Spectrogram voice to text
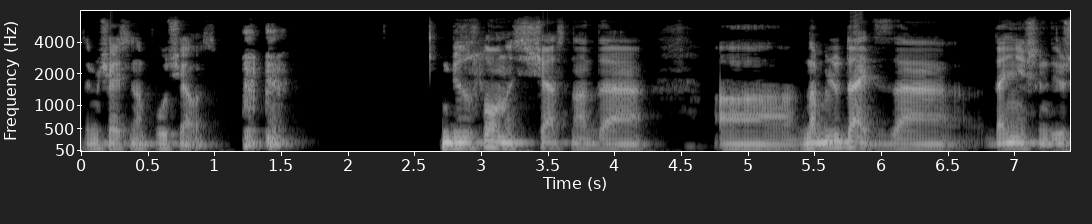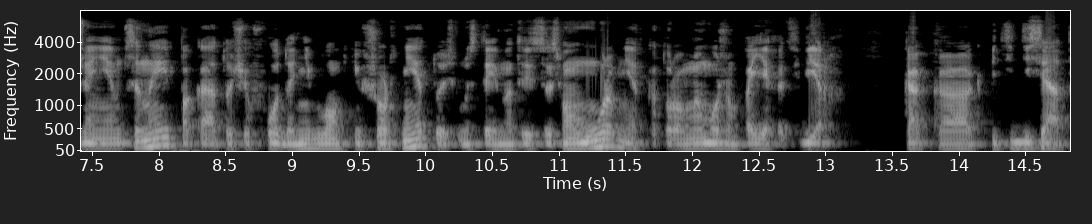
замечательно получалось. Безусловно, сейчас надо а, наблюдать за дальнейшим движением цены, пока точек входа ни в лонг, ни в шорт нет. То есть мы стоим на 38 уровне, от которого мы можем поехать вверх, как а, к 50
